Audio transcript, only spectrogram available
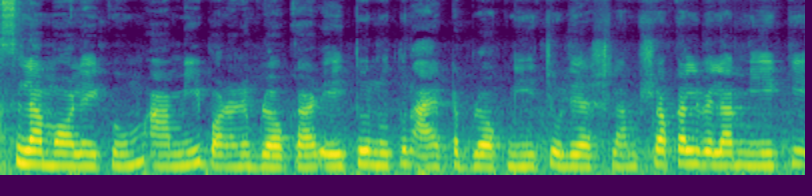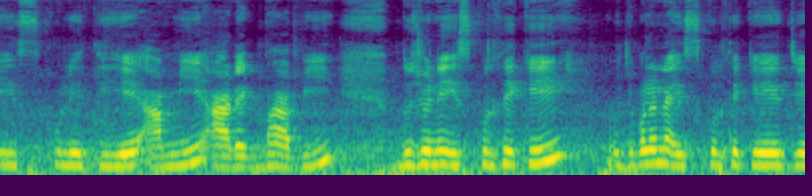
আসসালামু আলাইকুম, আমি বনানী ব্লগার। এই তো নতুন আরেকটা ব্লগ নিয়ে চলে আসলাম। সকালবেলা মেয়েকে স্কুলে দিয়ে আমি আর এক ভাবি দুজনে স্কুল থেকেই যে বলে না, স্কুল থেকে যে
